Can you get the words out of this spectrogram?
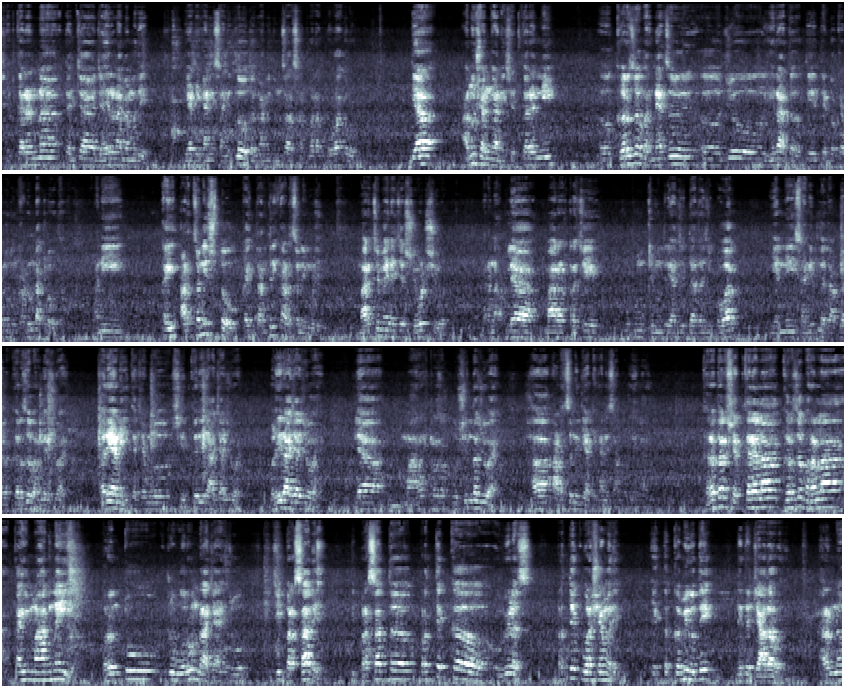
शेतकऱ्यांना त्यांच्या जाहीरनाम्यामध्ये या ठिकाणी सांगितलं होतं की आम्ही तुमचा सातबारा कोरा करू. त्या अनुषंगाने शेतकऱ्यांनी कर्ज भरण्याचं जो हे राहतं ते ते डोक्यामधून काढून टाकलं होतं. आणि काही अडचणीस्तव काही तांत्रिक अडचणीमुळे मार्च महिन्याच्या शेवट शेवट कारण आपल्या महाराष्ट्राचे उपमुख्यमंत्री अजितदादाजी पवार यांनी सांगितलं की आपल्याला कर्ज भरल्याशिवाय? पर्याय नाही त्याच्यामुळं शेतकरी राजा जो आहे बळीराजा जो आहे आपल्या महाराष्ट्राचा पोशिंदा जो आहे हा अडचणीत या ठिकाणी सापडलेला आहे. खरं तर शेतकऱ्याला कर्ज भरायला काही महाग नाही आहे परंतु जो वरुण राजा आहे जो जी प्रसाद आहे ती प्रसाद प्रत्येक वेळेस प्रत्येक वर्षामध्ये एक तर कमी होते नाही तर जादा होते. कारण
